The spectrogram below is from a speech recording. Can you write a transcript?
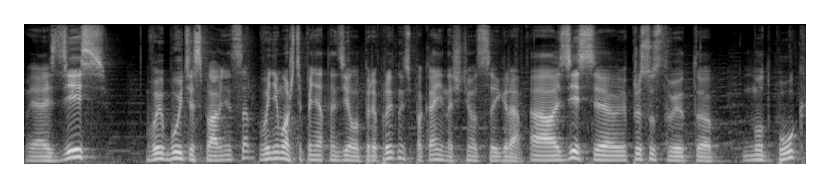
Э, здесь вы будете спавниться. Вы не можете, понятное дело, перепрыгнуть, пока не начнется игра. А, здесь э, присутствует э, ноутбук,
